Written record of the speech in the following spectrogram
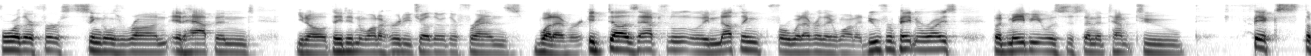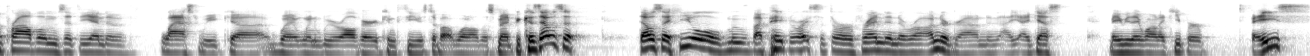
for their first singles run, it happened. You know, they didn't want to hurt each other, they're friends, whatever. It does absolutely nothing for whatever they want to do for Peyton Royce, but maybe it was just an attempt to fix the problems at the end of last week uh, when when we were all very confused about what all this meant because that was a that was a heel move by Peyton Royce to throw her friend into Raw Underground, and I, I guess maybe they want to keep her face,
